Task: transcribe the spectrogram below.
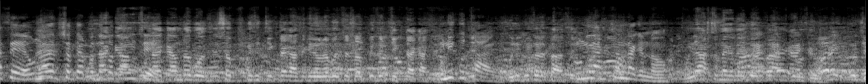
আছে ওনার সাথে আপনার কথা হয়েছে? আমরা বলছি সব কিছু ঠিকঠাক আছে কিনা? ওরা বলছে সব কিছু ঠিকঠাক আছে। উনি কোথায়? উনি ভিতরে তো আছে। উনি আসছেন না কেন? উনি আসছেন না কেন? এটা তো আমি বলছি।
